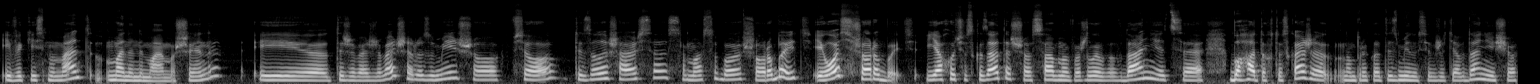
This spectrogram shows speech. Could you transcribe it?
і в якийсь момент в мене немає машини. І ти живеш, живеш і розумієш, що все, ти залишаєшся сама собою, що робить. І ось що робить. Я хочу сказати, що саме важливе в Данії це багато хто скаже, наприклад, із мінусів життя в Данії, що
